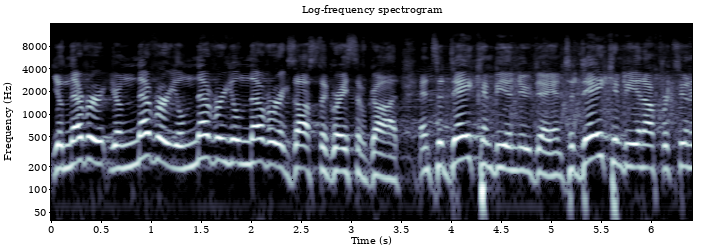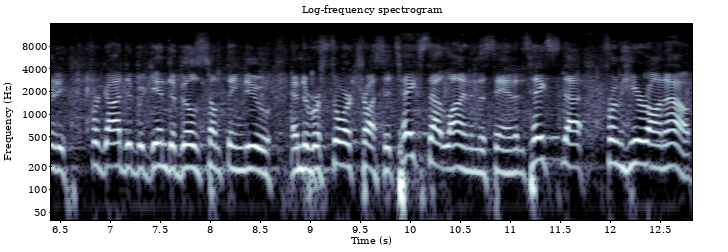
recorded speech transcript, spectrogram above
You'll never, you'll never, you'll never, you'll never exhaust the grace of God. And today can be a new day. And today can be an opportunity for God to begin to build something new and to restore trust. It takes that line in the sand. It takes that from here on out.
